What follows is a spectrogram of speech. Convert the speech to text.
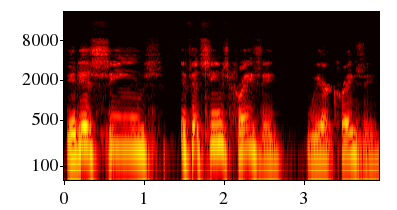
It is seems if it seems crazy, we are crazy.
